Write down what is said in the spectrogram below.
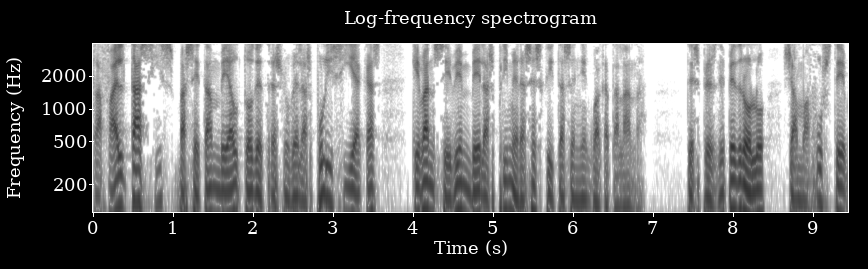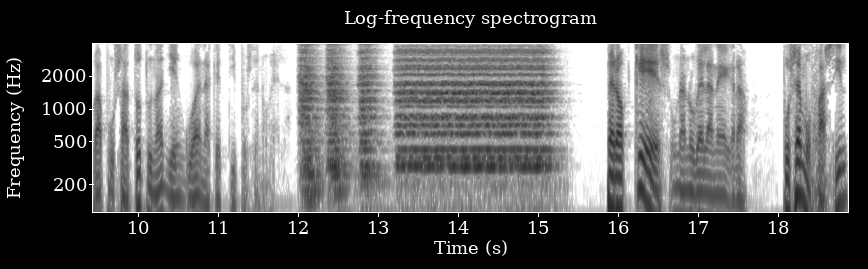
Rafael Tassis va ser també autor de tres novel·les policíaques que van ser ben bé les primeres escrites en llengua catalana. Després de Pedrolo, Jaume Fuster va posar tot una llengua en aquest tipus de novel·la. Però què és una novel·la negra? Posem-ho fàcil,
